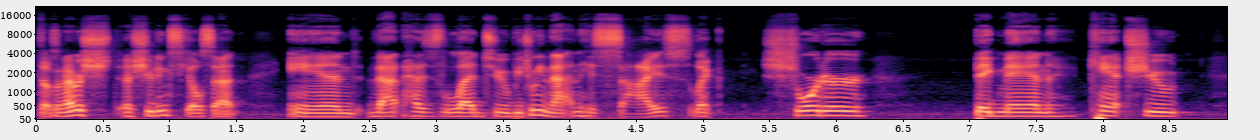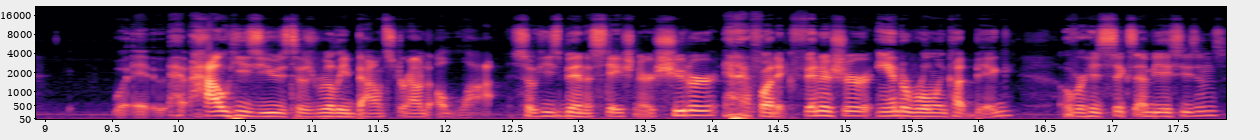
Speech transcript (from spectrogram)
doesn't have a, sh- a shooting skill set, and that has led to, between that and his size, like shorter big man, can't shoot. How he's used has really bounced around a lot. So he's been a stationary shooter, an athletic finisher, and a roll and cut big over his six NBA seasons.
